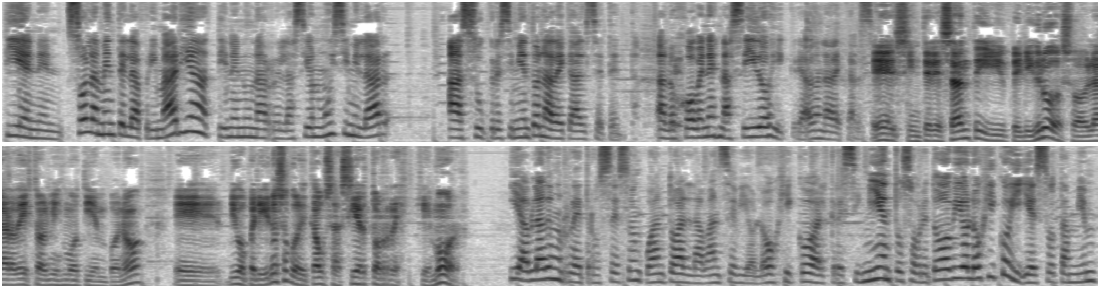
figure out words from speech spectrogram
tienen solamente la primaria, tienen una relación muy similar a su crecimiento en la década del 70, a los jóvenes nacidos y creados en la década del 70. Es interesante y peligroso hablar de esto al mismo tiempo, ¿no? Eh, digo peligroso porque causa cierto resquemor. Y habla de un retroceso en cuanto al avance biológico, al crecimiento, sobre todo biológico, y eso también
